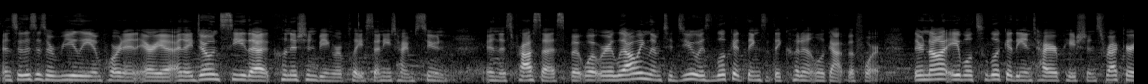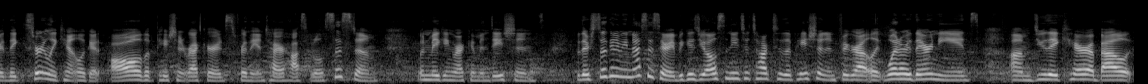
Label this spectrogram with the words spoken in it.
And so this is a really important area, and I don't see that clinician being replaced anytime soon in this process, but what we're allowing them to do is look at things that they couldn't look at before. They're not able to look at the entire patient's record, they certainly can't look at all the patient records for the entire hospital system when making recommendations, but they're still going to be necessary because you also need to talk to the patient and figure out like what are their needs, um, do they care about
